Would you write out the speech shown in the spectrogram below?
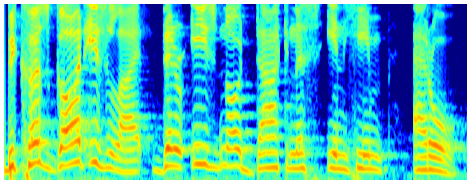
Because God is light, there is no darkness in him at all.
